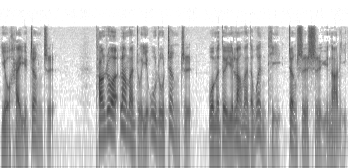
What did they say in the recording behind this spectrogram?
有害于政治。倘若浪漫主义误入政治，我们对于浪漫的问题正是始于那里。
